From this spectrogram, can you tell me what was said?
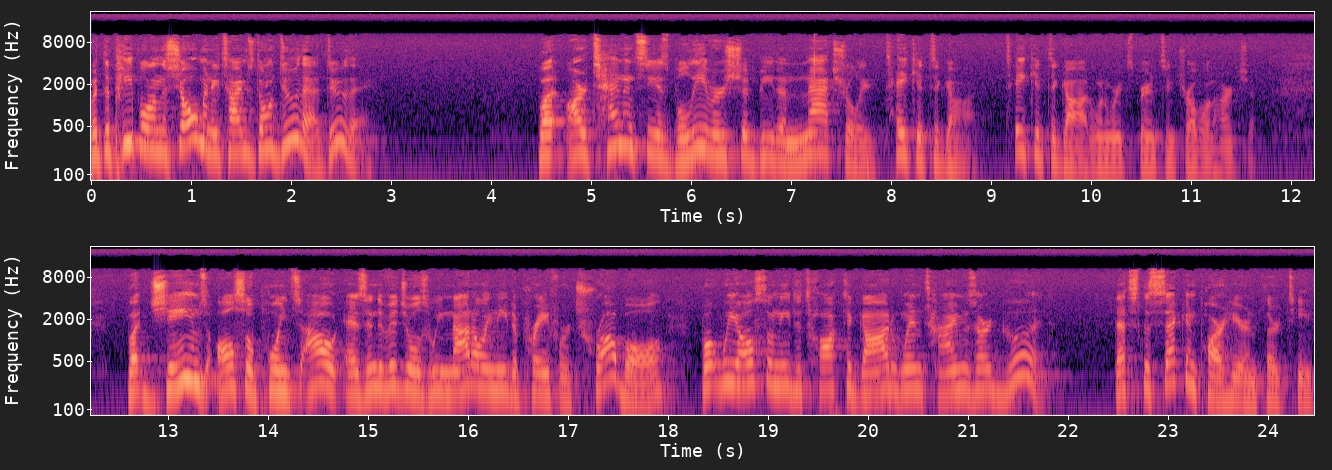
But the people on the show many times don't do that, do they? But our tendency as believers should be to naturally take it to God. Take it to God when we're experiencing trouble and hardship. But James also points out as individuals, we not only need to pray for trouble, but we also need to talk to God when times are good. That's the second part here in 13.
